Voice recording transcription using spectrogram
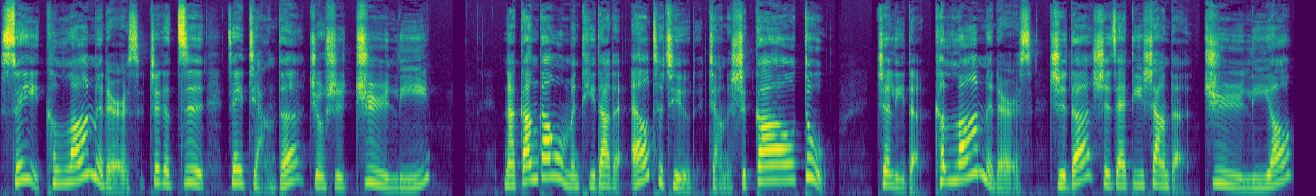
所以 kilometers 这个字在讲的就是距离。那刚刚我们提到的 altitude 讲的是高度，这里的 kilometers 指的是在地上的距离哦。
